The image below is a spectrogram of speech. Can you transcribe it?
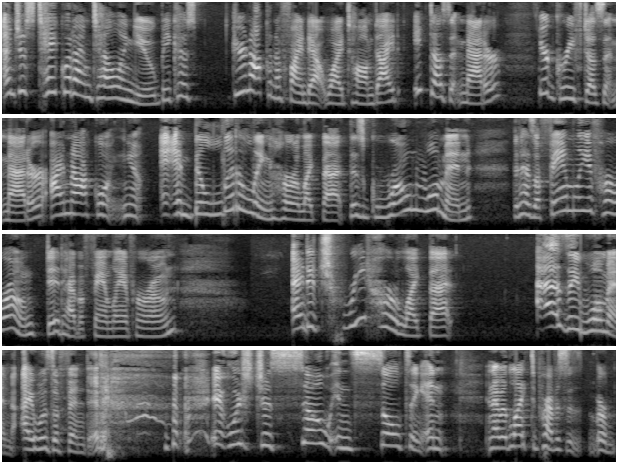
and just take what I'm telling you because you're not going to find out why Tom died. It doesn't matter. Your grief doesn't matter. I'm not going, you know, and belittling her like that. This grown woman that has a family of her own, did have a family of her own, and to treat her like that as a woman, I was offended. it was just so insulting. And and I would like to preface or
